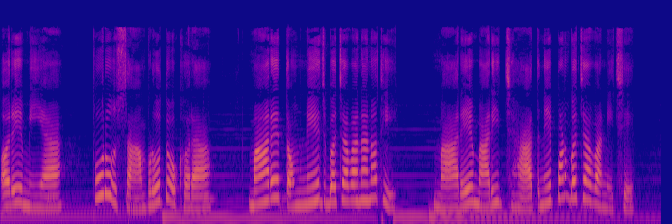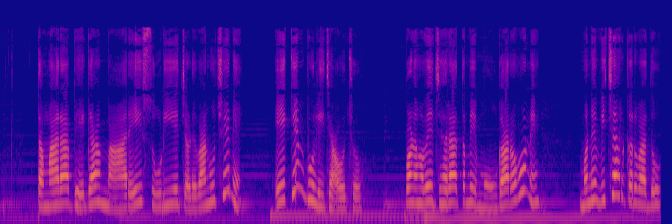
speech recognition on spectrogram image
અરે મિયા પૂરું સાંભળો તો ખરા. મારે તમને જ બચાવવાના નથી. મારે મારી જાતને પણ બચાવવાની છે. તમારા ભેગા મારે સૂડીએ ચડવાનું છે ને? એ કેમ ભૂલી જાઓ છો? પણ હવે જરા તમે મોંઘા રહો ને, મને વિચાર કરવા દો,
